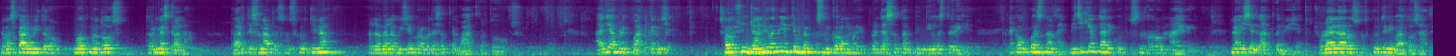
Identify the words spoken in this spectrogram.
નમસ્કાર મિત્રો, હું આપનો દોસ્ત ધર્મેશ કાલા, ભારતીય સનાતન સંસ્કૃતિના અલગ અલગ વિષય પર બધા સાથે વાત કરતો હોઉં છું. આજે આપણે એક વાત કરવી છે. છવ્વીસમી જાન્યુઆરીને કેમ પસંદ કરવામાં આવી? પ્રજાસત્તાક દિન દિવસ તરીકે. એટલે કહું પ્રશ્ન થાય. બીજી કેમ તારીખો પસંદ કરવામાં ના આવી? એના વિશે જ વાત કરવી છે. તો જોડાયેલા સંસ્કૃતિની વાતો સાથે.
